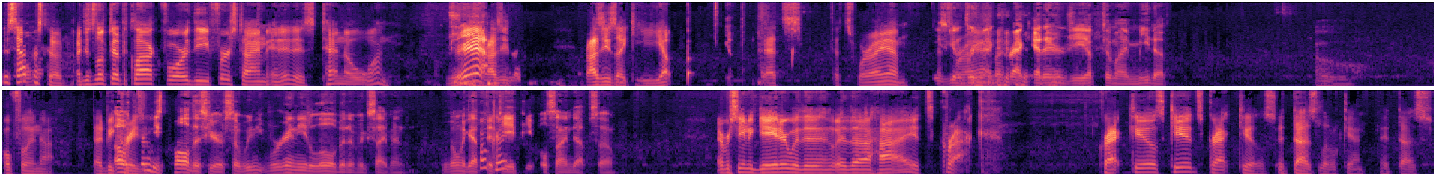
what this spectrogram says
This episode. I just looked at the clock for the first time, and it is ten oh one. Yeah. Rosie's like, like, yep, yep. That's that's where I am. He's That's gonna bring that crackhead energy up to my meetup. Oh, hopefully not. That'd be oh, it's crazy. gonna be small this year, so we we're gonna need a little bit of excitement. We've only got Okay. 58 people signed up, so Ever seen a gator with a with a high? It's crack. Crack kills kids. Crack kills. It does, little Ken. It does.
